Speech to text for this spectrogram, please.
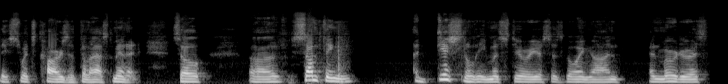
They switched cars at the last minute. So uh, something additionally mysterious is going on and murderous,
